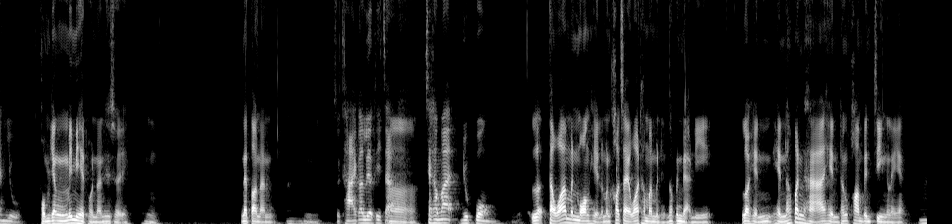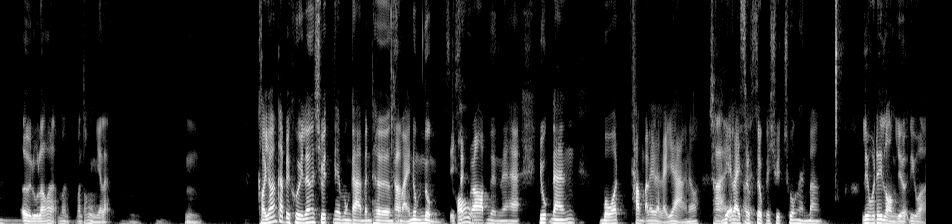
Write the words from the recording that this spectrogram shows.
ยังอยู่ ผมยังไม่มีเหตุผลนั้นเฉยๆอืมในตอนนั้นอืมสุดท้ายก็เลือกที่จะอ่าใช้คำว่ายุบวง แล้วแต่ว่ามันมองเห็นแล้วมันเข้าใจว่าทำไมมันถึงต้องเป็นแบบนี้ เราเห็นเห็นทั้งปัญหาเห็นทั้งความเป็นจริงอะไรเงี้ยเออรู้แล้วว่ามันมันต้องอย่างนี้แหละอืมอืมขอย้อนกลับไปคุยเรื่องชีวิตในวงการบันเทิงครัสบมัยหนุ่มๆอีกสักโอ้รอบหนึ่งนะฮะ ยุคนั้นโบ๊ททำอะไรหลาย ๆ อย่างเนาะใช่มีอะไรสใช่นุกๆในชีวิตช่วงนั้นบ้าง เรียกว่าได้ลองเยอะดีกว่า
